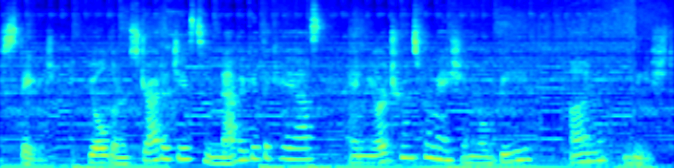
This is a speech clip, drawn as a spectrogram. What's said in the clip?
stage. You'll learn strategies to navigate the chaos, and your transformation will be unleashed.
